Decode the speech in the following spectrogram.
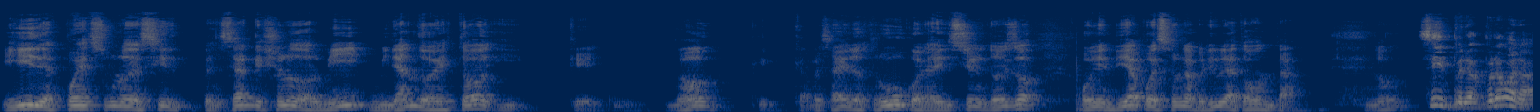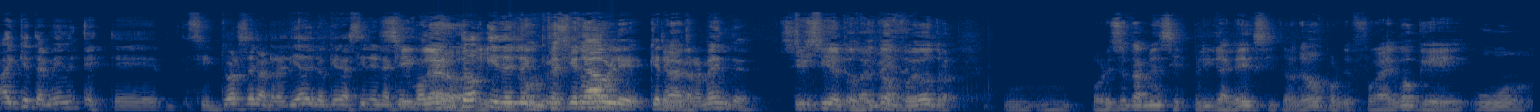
y después uno decir, pensar que yo no dormí mirando esto y que, ¿no? Que, que a pesar de los trucos, la edición y todo eso, hoy en día puede ser una película tonta, ¿no? Sí, pero, pero bueno, hay que también este, situarse en la realidad de lo que era cine en aquel Sí, claro, momento y- de lo impresionable que era claro. nuestra mente. Sí, Sí, sí, sí, el contexto fue otro. Mm, Por eso también se explica el éxito, ¿no? Porque fue algo que hubo...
